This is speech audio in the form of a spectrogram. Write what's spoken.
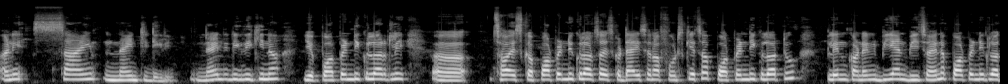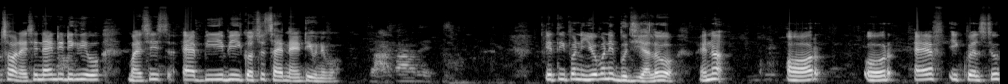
अनि sine ninety degree ninety degree किन? यो पर्पेन्डिकुलरली छ यसको पर्पेन्डिकुलर छ यसको डाइरेक्सन अफ फोर्स के छ? Perpendicular to plane content B and B छ होइन? पर्पेन्डिकुलर छ भने चाहिँ नाइन्टी डिग्री हो भनेपछि बिबीको चाहिँ साइड नाइन्टी हुने भयो। यति पनि यो पनि बुझिहाल्यो होइन? Or or F equals to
